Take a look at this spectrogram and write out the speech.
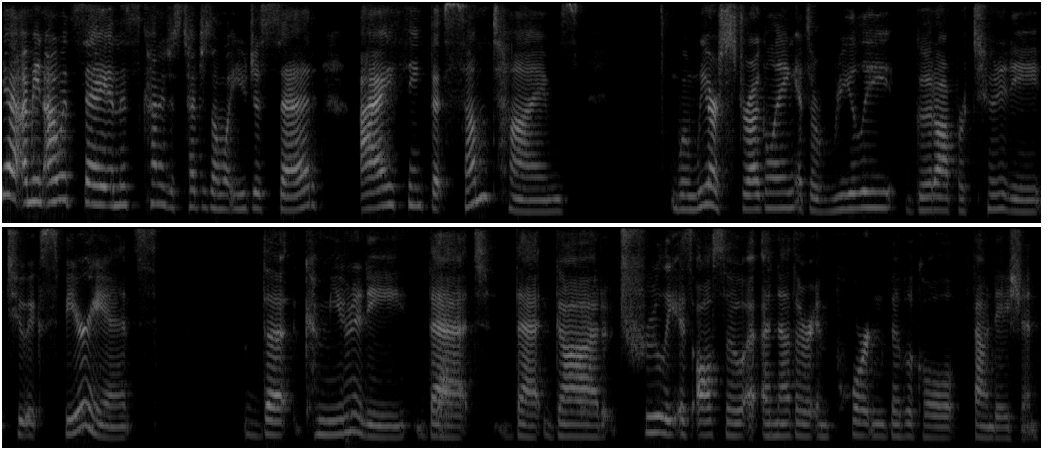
Yeah, I mean, I would say, and this kind of just touches on what you just said. I think that sometimes when we are struggling, it's a really good opportunity to experience the community that that God truly is also a, another important biblical foundation.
